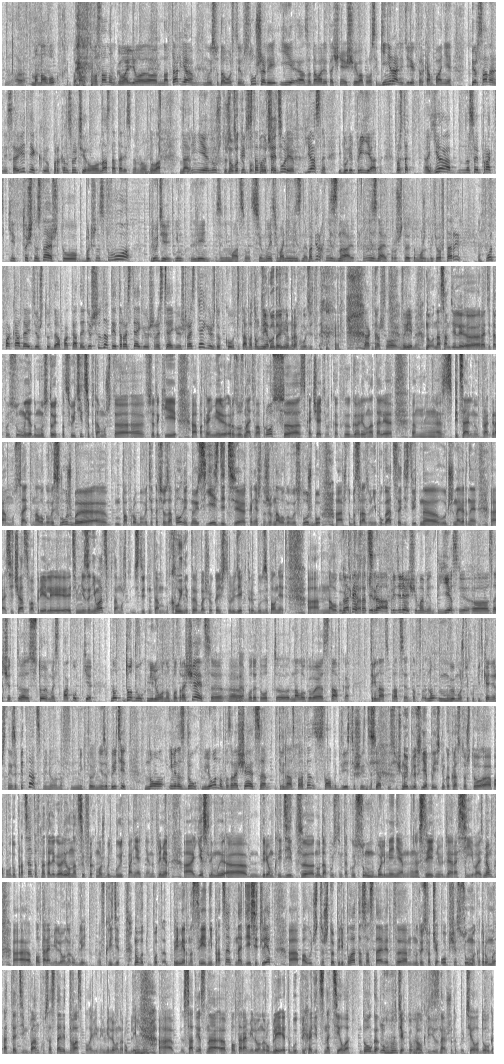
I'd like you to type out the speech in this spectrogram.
э, монолог, потому что в основном говорила э, Наталья, мы с удовольствием слушали и э, задавали уточняющие вопросы. Генеральный директор компании «Персональный советник» проконсультировала нас, Наталья Смирнова была на линии. Ну что ж, Ну вот теперь по- становится получается- более ясно и более приятно. Просто э, я на своей практике точно знаю, что большинство людей, им лень заниматься вот всем этим. Они не знают. Во-первых, не знают. Не знают просто, что это может быть. Во-вторых, вот пока дойдешь туда, пока дойдешь сюда, ты это растягиваешь, растягиваешь, растягиваешь до какого-то там А потом три года и проходит. Так прошло время. Ну, на самом деле, э, ради такой суммы, я думаю, стоит подсуетиться, потому что все-таки, по крайней мере, разузнать вопрос, э, скачать, вот как говорила Наталья, эм, специальную программу с сайта налоговой службы, э, попробовать это все заполнить, ну и съездить, э, конечно же, в налоговую службу, а, чтобы сразу не пугаться. Действительно, лучше, наверное, сейчас, в апреле, этим не заниматься, потому что действительно там хлынет э, большое количество людей, которые будут заполнять а, Но налоговые опять-таки, декларации. Да, определяющий момент. Если, э, значит, э, стоимость покупки ну, до 2 миллионов возвращается, э, Да. вот эта вот налоговая ставка 13%. Ну, вы можете купить, конечно, и за 15 миллионов, никто не запретит. Но именно с 2 миллионов возвращается 13%, стало быть 260 тысяч Ну и рублей. плюс я поясню как раз то, что э, по поводу процентов Наталья говорила, на цифрах, может быть, будет понятнее. Например, э, если мы э, берем кредит, э, ну, допустим, такую сумму более-менее среднюю для России, возьмем э, полтора миллиона рублей в кредит. Ну вот, вот примерно средний процент на 10 лет э, получится, что переплата составит, э, ну то есть вообще общая сумма, которую мы отдадим банку, составит 2,5 миллиона рублей. А, Соответственно, э, полтора миллиона рублей это будет приходиться на тело долга. Ну, те, кто брал кредит, знают, что такое тело долга.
